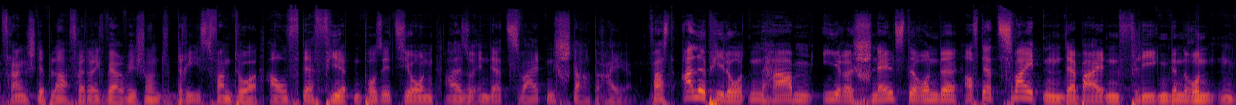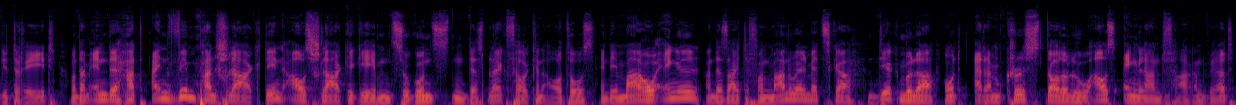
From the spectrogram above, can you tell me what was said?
Frank Stippler, Frederik Werwisch und Dries Fantor auf der vierten Position, also in der zweiten Startreihe. Fast alle Piloten haben ihre schnellste Runde auf der zweiten der beiden fliegenden Runden gedreht und am Ende hat ein Wimpernschlag den Ausschlag gegeben zugunsten des Black Falcon Autos, in dem Maro Engel an der Seite von Manuel Metzger, Dirk Müller und Adam Chris Dodolu aus England fahren wird.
